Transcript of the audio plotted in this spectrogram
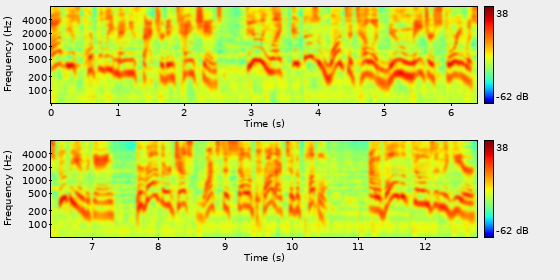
obvious corporately manufactured intentions, feeling like it doesn't want to tell a new major story with Scooby and the gang, but rather just wants to sell a product to the public. Out of all the films in the year,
